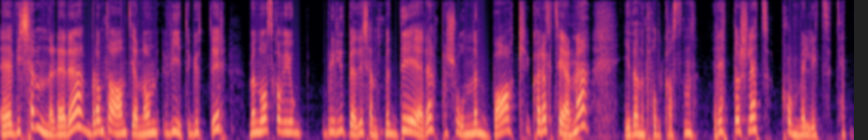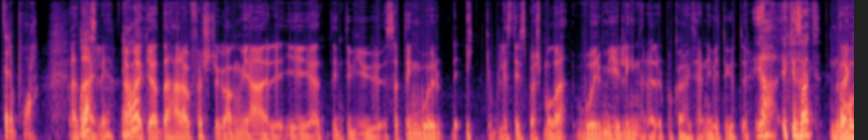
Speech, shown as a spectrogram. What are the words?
Eh, Vi kjenner dere annet gjennom Hvite gutter, men nå skal vi jo bli litt bedre kjent med dere, personene bak karakterene, i denne podkasten. Rett og slett komme litt tettere på. Det er deilig. Jeg merker at det her er jo første gang vi er i et intervjusetting hvor det ikke blir stilt spørsmålet hvor mye ligner dere på karakterene i Hvite gutter. Ja, ikke sant? Da må,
